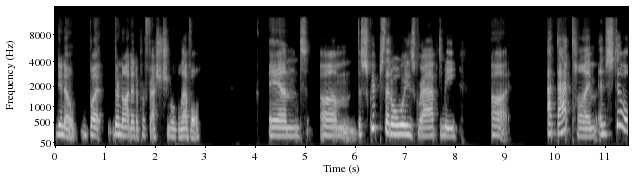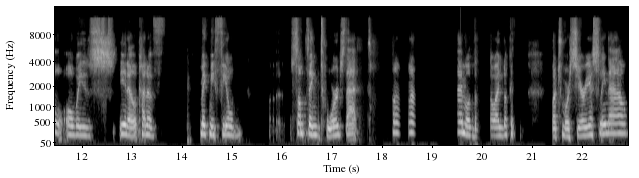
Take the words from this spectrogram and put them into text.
you know but they're not at a professional level. And um, the scripts that always grabbed me uh, at that time and still always you know kind of make me feel something towards that time although i look at much more seriously now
